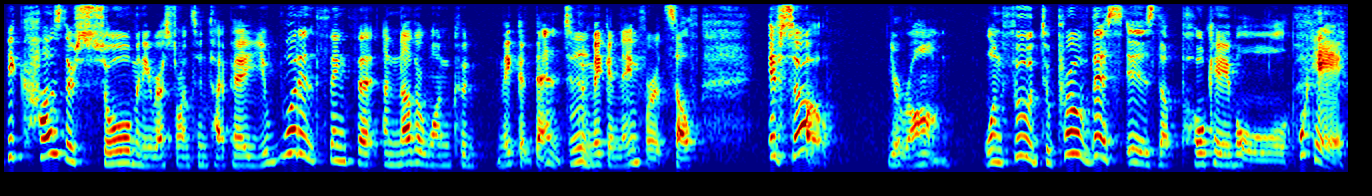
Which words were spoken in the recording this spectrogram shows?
because there's so many restaurants in Taipei, you wouldn't think that another one could make a dent, could mm. make a name for itself. If so, you're wrong. One food to prove this is the poke bowl. Poke.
